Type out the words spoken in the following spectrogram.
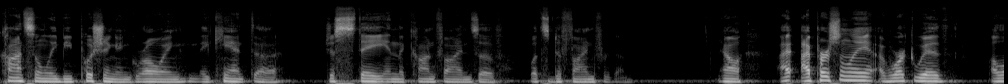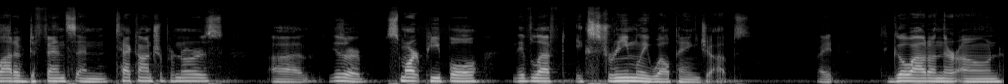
constantly be pushing and growing. They can't uh, just stay in the confines of what's defined for them. Now, I, I personally, I've worked with a lot of defense and tech entrepreneurs uh, these are smart people. They've left extremely well paying jobs, right? To go out on their own.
